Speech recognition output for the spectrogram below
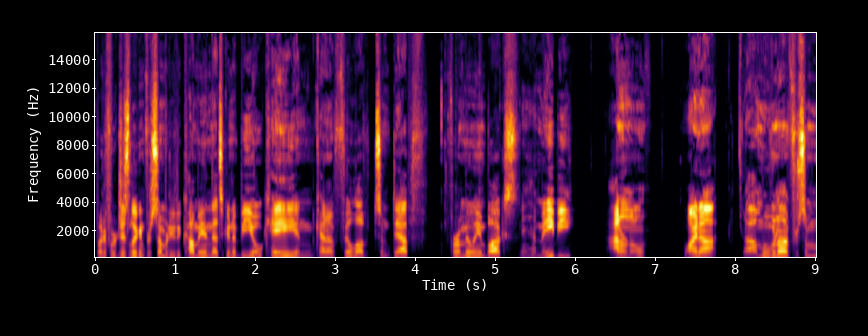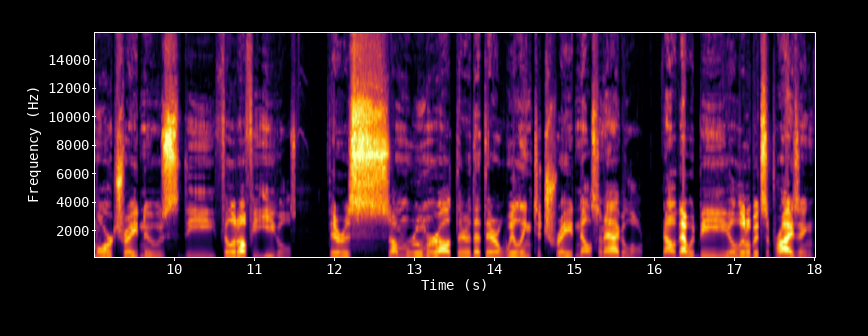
But if we're just looking for somebody to come in that's going to be okay and kind of fill up some depth for a million bucks, yeah, maybe. I don't know. Why not? Uh, moving on for some more trade news, the Philadelphia Eagles. There is some rumor out there that they're willing to trade Nelson Agholor. Now, that would be a little bit surprising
